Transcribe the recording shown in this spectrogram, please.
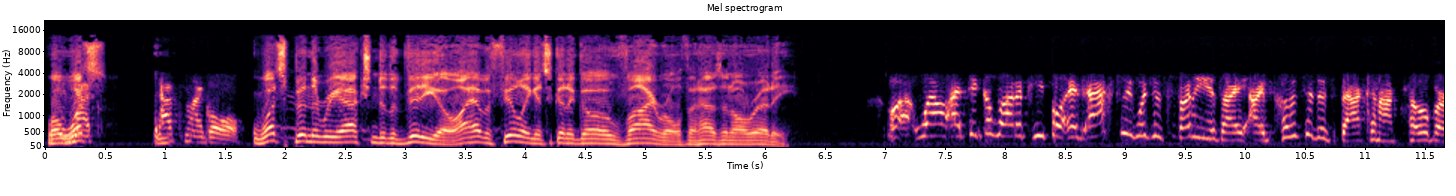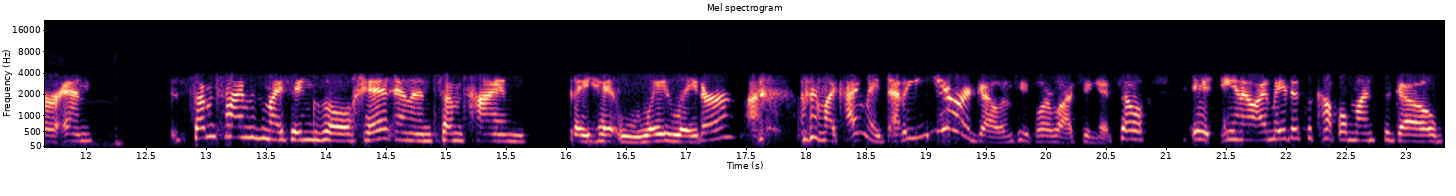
Well, what's that's, that's my goal. what's been the reaction to the video? I have a feeling it's going to go viral if it hasn't already. Well, well, I think a lot of people, and actually, which is funny, is I, I posted this back in October, and sometimes my things will hit, and then sometimes they hit way later. I'm like, I made that a year ago, and people are watching it. So, it, you know, I made this a couple months ago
